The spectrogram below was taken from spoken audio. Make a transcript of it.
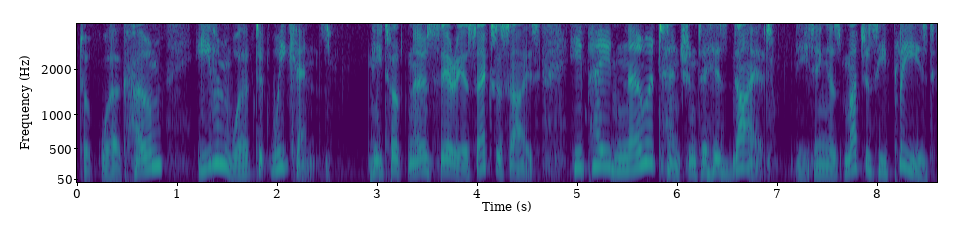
took work home, even worked at weekends. He took no serious exercise. He paid no attention to his diet, eating as much as he pleased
